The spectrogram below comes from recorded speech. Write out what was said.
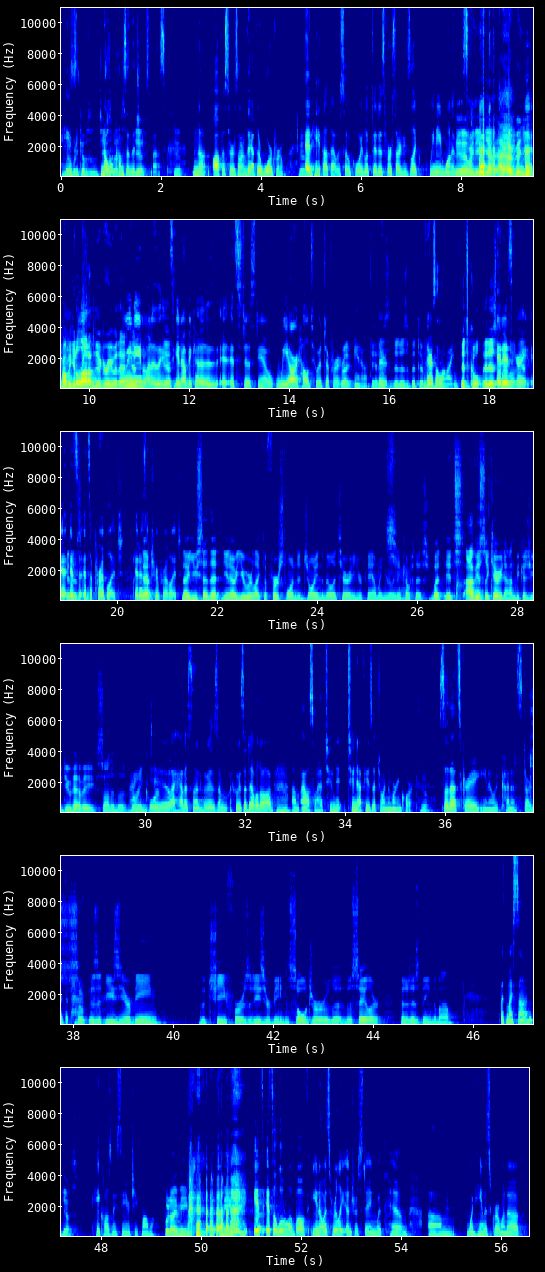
yeah, Nobody comes in the Chiefs mess. No one mess. comes in the Yeah. chief's mess. Yeah. No, officers aren't. They have their wardroom, Yeah. and he thought that was so cool. He looked at his first sergeant. He's like, "We need one of these." Yeah, we need. Yeah, I, I bet you probably get a lot of them to agree with that. we yeah. need one of these, you know, because it, it's just, you know, we are held to a different, Right. you know, Yeah, it there- is, it is a bit different. there's a line. It's cool. It is. It cool, is though, great. It, It it's is it's a privilege. It is Now- a true privilege. Now you said that you know you were like the first one to join the military in your family. and You really didn't come for this, but it's obviously carried on because you do have a son in the Marine I Corps. do. I have a son who is a, who is a devil dog. Mhm. Um, I also have two ne- two nephews that joined the Marine Corps. Yeah. So that's great. You know, we kind of started the path. So is it easier being the chief, or is it easier being the soldier or the, the sailor than it is being the mom? With my son, Yes. he calls me Senior Chief Mama. But I mean, I, I mean, It's it's a little of both. You know, it's really interesting with him. Um, when he was growing up,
